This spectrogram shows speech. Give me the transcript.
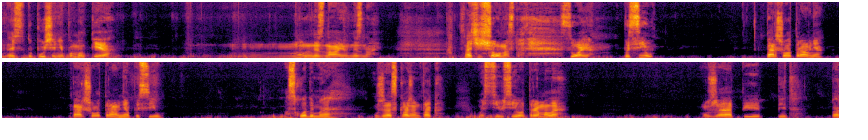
Десь допущені помилки. Не знаю, не знаю. Значить, що у нас тут? Соя. Посів 1 травня. 1 травня посів. А сходи ми вже, скажімо так, ось ці всі отримали вже під, під 1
